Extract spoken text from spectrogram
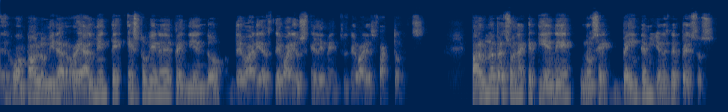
eh, Juan Pablo, mira, realmente esto viene dependiendo de, varias, de varios elementos, de varios factores. Para una persona que tiene, no sé, 20 millones de pesos,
